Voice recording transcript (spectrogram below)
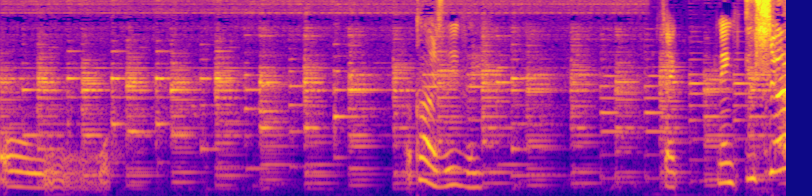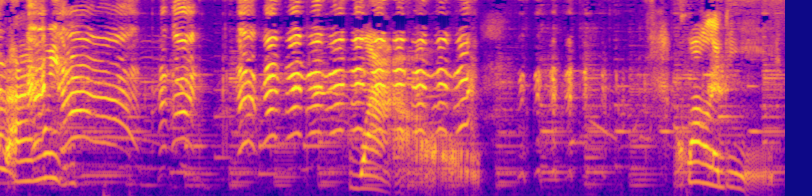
Oh. The car is leaving. It's like, thank you, sir. I'm leaving. Wow. Quality.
